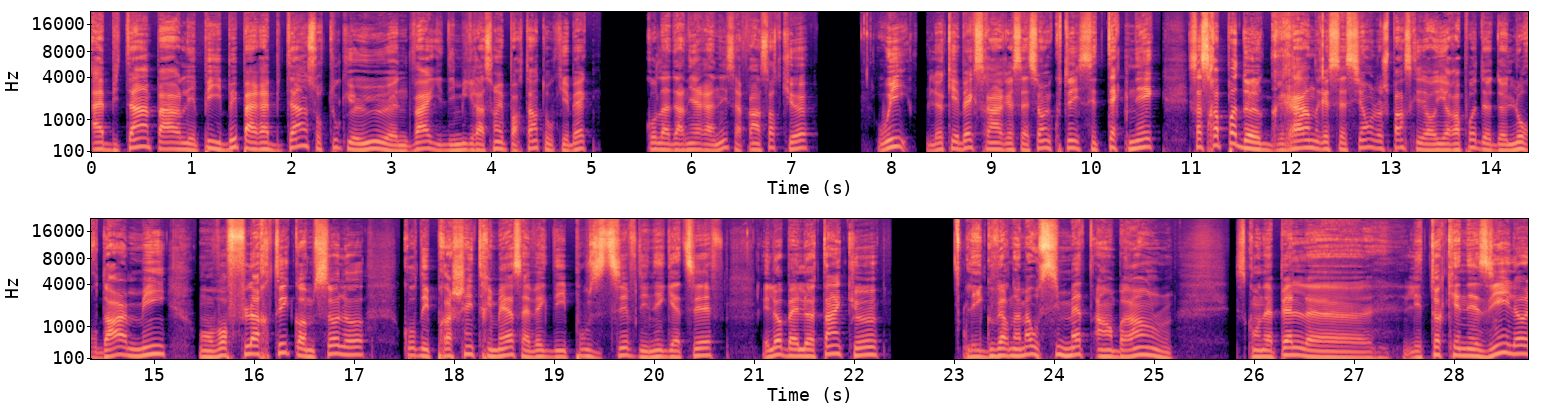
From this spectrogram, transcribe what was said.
habitant, par les PIB par habitant, surtout qu'il y a eu une vague d'immigration importante au Québec au cours de la dernière année, ça fera en sorte que, oui, le Québec sera en récession. Écoutez, c'est technique. Ça ne sera pas de grande récession. Là. Je pense qu'il n'y aura pas de, lourdeur, mais on va flirter comme ça au cours des prochains trimestres avec des positifs, des négatifs. Et là, ben, le temps que les gouvernements aussi mettent en branle ce qu'on appelle euh, l'État keynésien, là,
